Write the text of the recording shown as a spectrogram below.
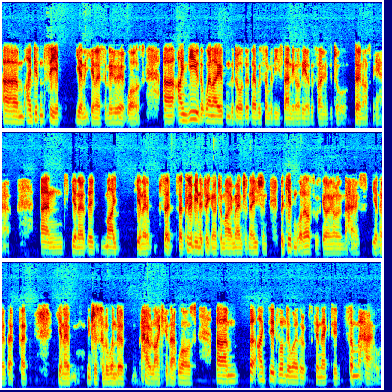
Um, I didn't see it. You know, you know, sort of who it was. Uh, I knew that when I opened the door that there was somebody standing on the other side of the door. Don't ask me how. And you know, they, my you know, so so it could have been a figment of my imagination. But given what else was going on in the house, you know, that that you know, you just sort of wonder how likely that was. Um, but I did wonder whether it was connected somehow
